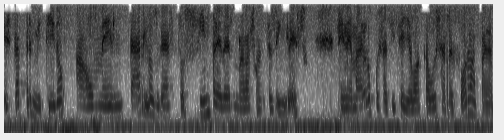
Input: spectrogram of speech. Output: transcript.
está permitido aumentar los gastos sin prever nuevas fuentes de ingreso. Sin embargo, pues así se llevó a cabo esa reforma para,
